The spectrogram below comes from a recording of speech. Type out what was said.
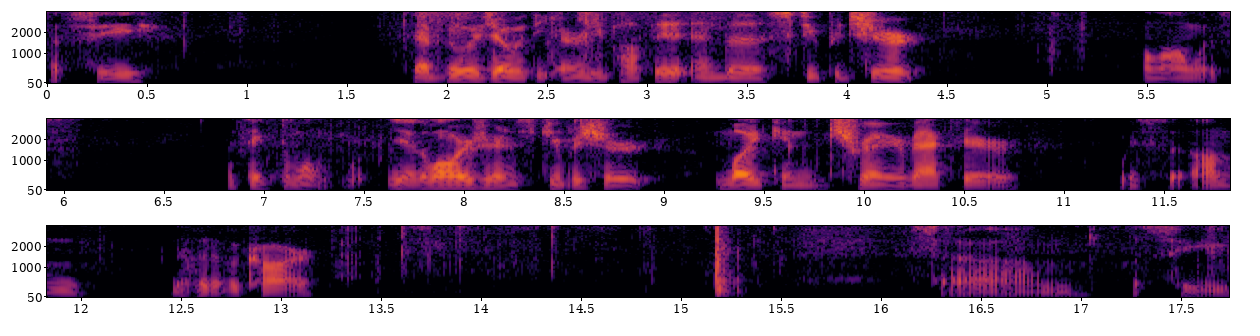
Let's see. Got Billie Joe with the Ernie puppet and the stupid shirt, along with, I think the one, yeah, the one where you're in a stupid shirt. Mike and Tré are back there with um the hood of a car. So um, let's see.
